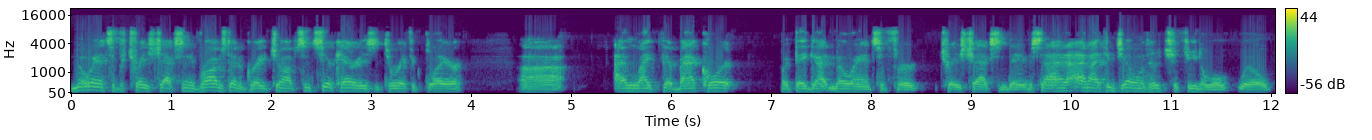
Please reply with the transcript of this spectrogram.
No answer for Trayce Jackson. Rob's done a great job. Sincere Carry is a terrific player. Uh, I like their backcourt, but they got no answer for Trayce Jackson Davis. And, and I think Jalen Hood Schifino will, will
